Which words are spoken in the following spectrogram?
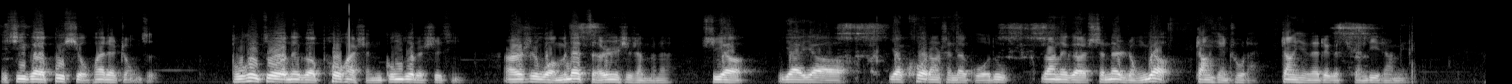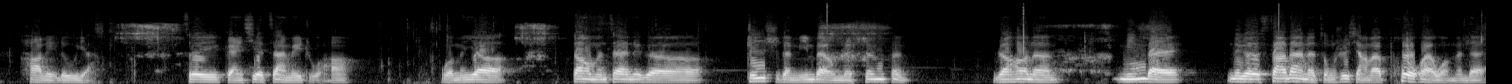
也是一个不朽坏的种子，不会做那个破坏神工作的事情。而是我们的责任是什么呢？是要要要要扩张神的国度，让那个神的荣耀彰显出来，彰显在这个全地上面。哈利路亚！所以感谢赞美主哈！我们要当我们在那个真实的明白我们的身份，然后呢，明白那个撒旦呢总是想来破坏我们的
